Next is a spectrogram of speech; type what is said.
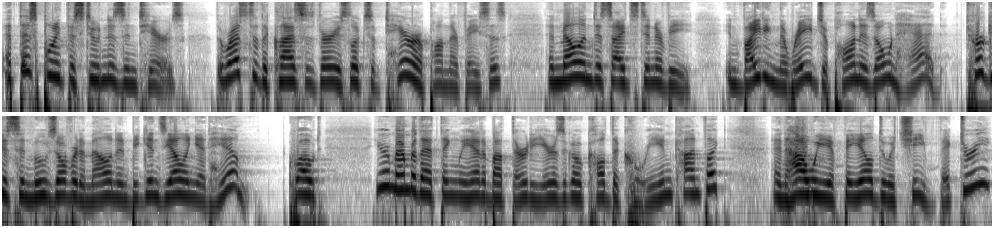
At this point, the student is in tears. The rest of the class has various looks of terror upon their faces, and Mellon decides to intervene, inviting the rage upon his own head. Terguson moves over to Mellon and begins yelling at him. Quote, you remember that thing we had about 30 years ago called the Korean conflict and how we failed to achieve victory?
